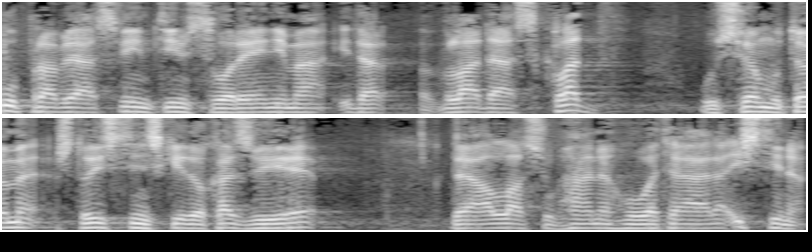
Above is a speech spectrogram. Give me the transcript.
upravlja svim tim stvorenjima i da vlada sklad u svemu tome što istinski dokazuje da je Allah subhanahu wa ta'ala istina.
